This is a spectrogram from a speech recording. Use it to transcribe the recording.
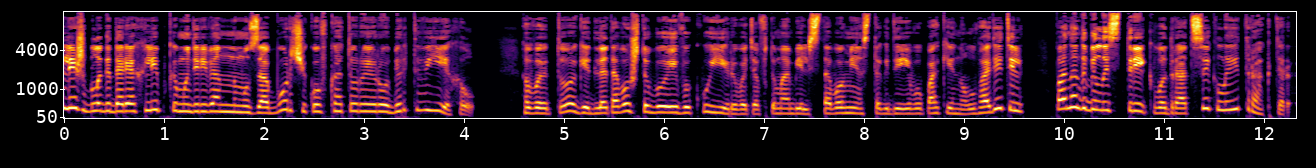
лишь благодаря хлипкому деревянному заборчику, в который Роберт въехал. В итоге, для того, чтобы эвакуировать автомобиль с того места, где его покинул водитель, понадобилось три квадроцикла и трактор.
